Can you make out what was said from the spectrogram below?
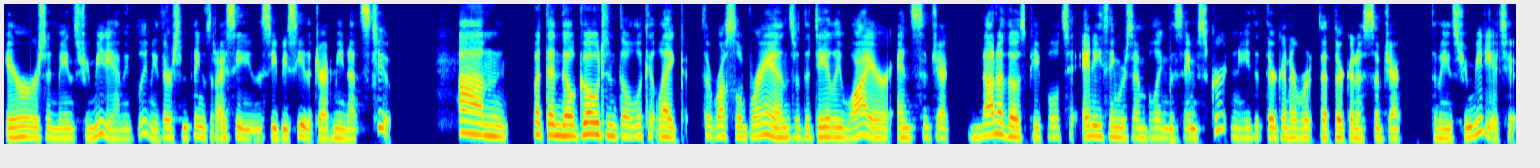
errors in mainstream media. I mean, believe me, there's some things that I see in the CBC that drive me nuts too. Um, but then they'll go to they'll look at like the Russell Brands or the Daily Wire and subject none of those people to anything resembling the same scrutiny that they're going to re- that they're to subject the mainstream media to.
